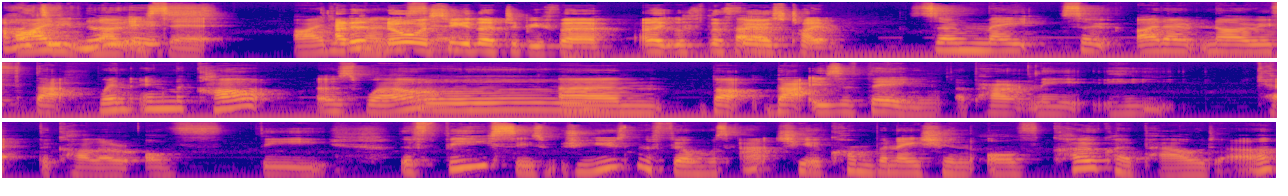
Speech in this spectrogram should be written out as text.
I, didn't didn't notice it. I didn't, I didn't notice it. either. To be fair, like the, the But- first time. So, mate, so I don't know if that went in the cut as well. Um, Um, but that is a thing. Apparently, he kept the color of the the feces, which were used in the film, was actually a combination of cocoa powder,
